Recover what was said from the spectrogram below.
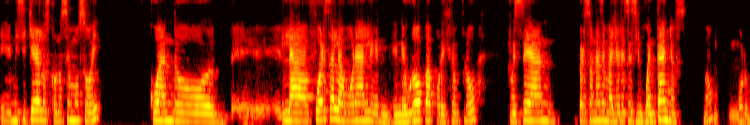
eh, ni siquiera los conocemos hoy, cuando eh, la fuerza laboral en, Europa, por ejemplo, pues sean personas de mayores de 50 años, ¿no? por,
